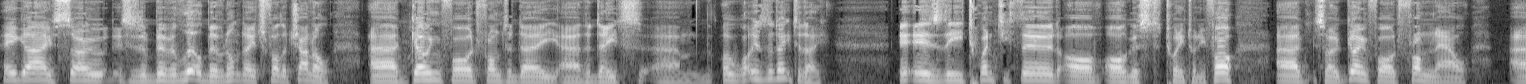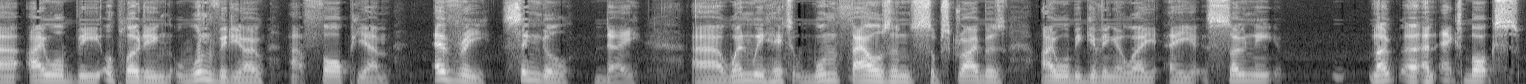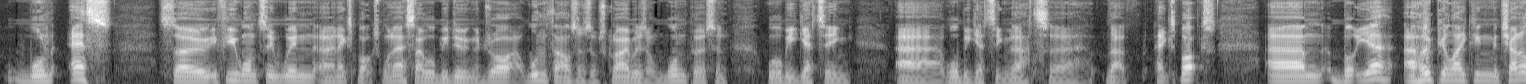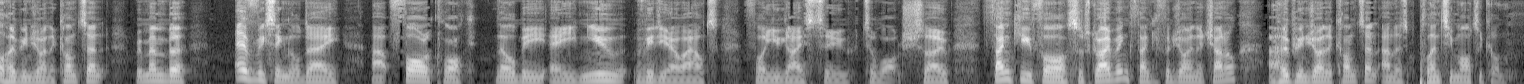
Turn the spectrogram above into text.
Hey guys, so this is a bit of a little bit of an update for the channel. Uh, going forward from today, uh, the date, um, oh what is the date today? It is the 23rd of August 2024. Uh, so going forward from now, uh, I will be uploading one video at 4pm every single day. Uh, when we hit 1000 subscribers, I will be giving away a Sony no, uh, an Xbox One S. So if you want to win an Xbox One S, I will be doing a draw at 1,000 subscribers, and one person will be getting uh, will be getting that uh, that Xbox. Um, but yeah, I hope you're liking the channel. Hope you're enjoying the content. Remember, every single day at four o'clock there'll be a new video out for you guys to to watch. So thank you for subscribing. Thank you for joining the channel. I hope you enjoy the content and there's plenty more to come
